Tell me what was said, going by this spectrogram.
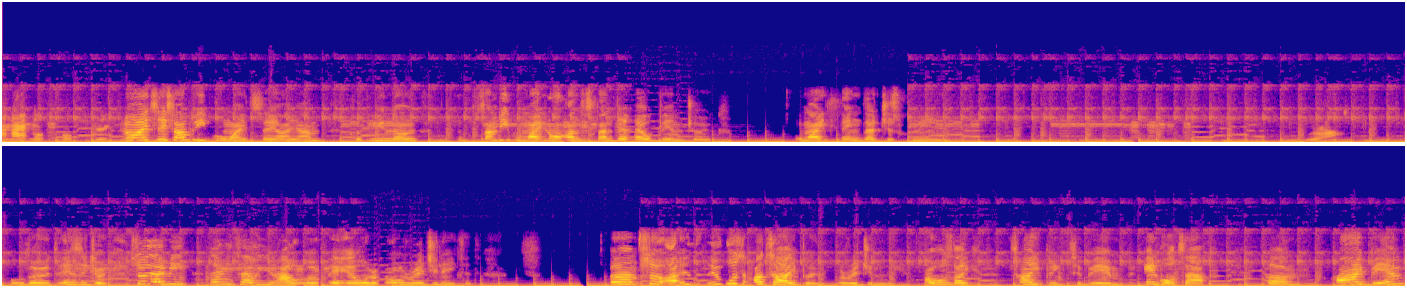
and I'm not toxic. No, I'd say some people might say I am, because you know, some people might not understand the LBM joke. They might think that's just me, Yeah. although it is a joke. So let me let me tell you how uh, it originated. Um, so I, it was a typo originally. I was like typing to Bim in WhatsApp. Um, hi Bim,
